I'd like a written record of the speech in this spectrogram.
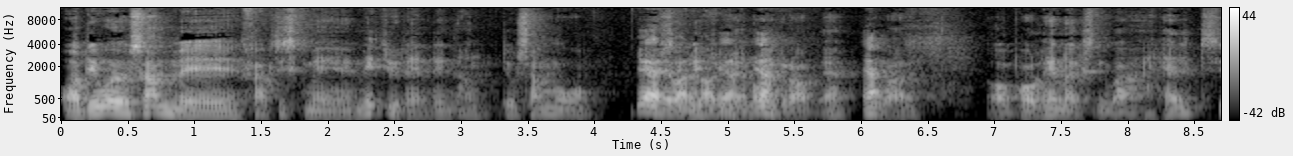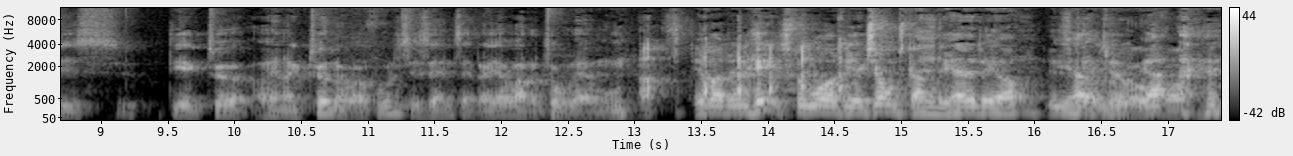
Og det var jo sammen med, faktisk med Midtjylland dengang. Det var samme år. Ja, det var det nok, ja. Ja. Op. Ja, Ja. det var det. Og Paul Henriksen var halvtidsdirektør, og Henrik Tønder var fuldtidsansat, og jeg var der to dage om ugen. Altså, det var den helt store direktionsgang, vi havde deroppe det i skal jeg Haderslev. love Ja.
